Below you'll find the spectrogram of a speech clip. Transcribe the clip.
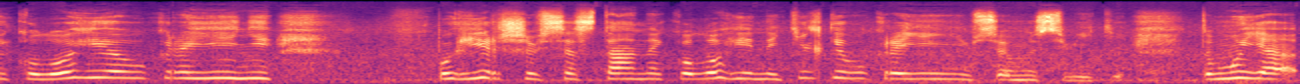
екологія в Україні. Погіршився стан екології не тільки в Україні, в всьому світі. Тому я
